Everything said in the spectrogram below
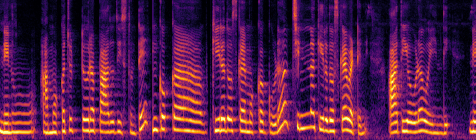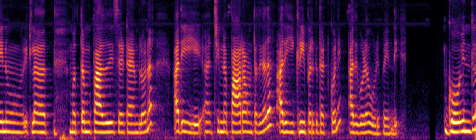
నేను ఆ మొక్క చుట్టూరా పాదు తీస్తుంటే ఇంకొక కీరదోసకాయ మొక్కకు కూడా చిన్న కీరదోసకాయ పట్టింది. ఆ తీగ కూడా పోయింది. నేను ఇట్లా మొత్తం పాదు తీసే టైంలోన అది చిన్న పార ఉంటుంది కదా అది ఈ క్రీపర్కి తట్టుకొని అది కూడా ఊడిపోయింది. గోవింద్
